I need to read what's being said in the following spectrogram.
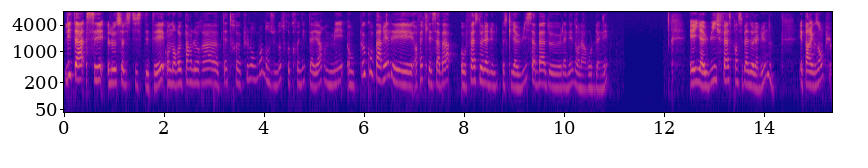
L'ITA, c'est le solstice d'été. On en reparlera euh, peut-être plus longuement dans une autre chronique d'ailleurs, mais on peut comparer les, en fait, les sabbats aux phases de la Lune, parce qu'il y a huit sabbats de l'année dans la roue de l'année. Et il y a huit phases principales de la Lune. Et par exemple,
